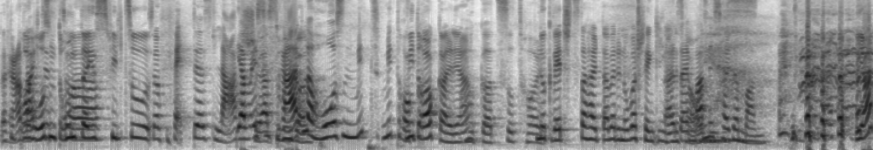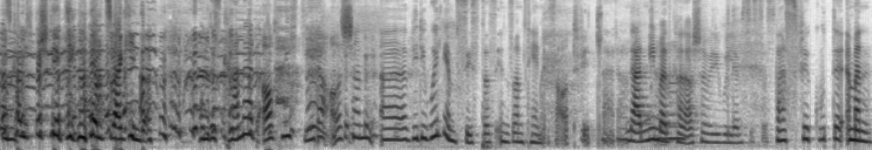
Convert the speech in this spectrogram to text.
Radlerhosen so drunter ein- ist viel zu... So ein fettes Latsch. Ja, aber ist es. Radlerhosen mit, mit Rock? Mit Rockerl, ja. Oh Gott, so toll. Nur quetscht es da halt da bei den Oberschenkeln Ja, alles dein raus. Mann ist halt ein Mann. Ja, das kann ich bestätigen. Wir haben zwei Kinder. Und es kann halt auch nicht jeder ausschauen äh, wie die Williams Sisters in so einem Tennis-Outfit, leider. Nein, niemand kann ausschauen wie die Williams ist das. Was für gute, ich meine,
